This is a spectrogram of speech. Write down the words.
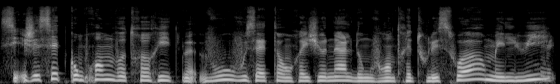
si j'essaie de comprendre votre rythme, vous, vous êtes en régional, donc vous rentrez tous les soirs, mais lui Oui.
